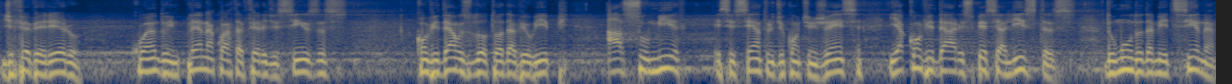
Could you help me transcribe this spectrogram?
de fevereiro, quando, em plena quarta-feira de cinzas, convidamos o Dr. Davi Wipp a assumir esse centro de contingência e a convidar especialistas do mundo da medicina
